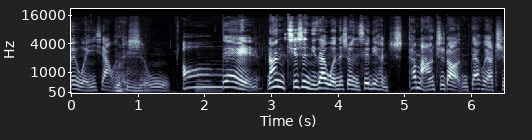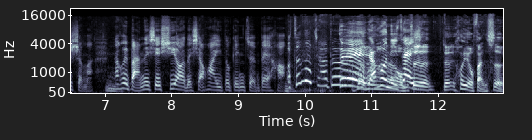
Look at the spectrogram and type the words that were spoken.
会闻一下我的食物。哦，对，然后其实你在闻的时候，你身体很，他马上知道你待会要吃什么，他会把那些需要的消化液都给你准备好。哦，真的假的？对，然后你再对会有反射，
